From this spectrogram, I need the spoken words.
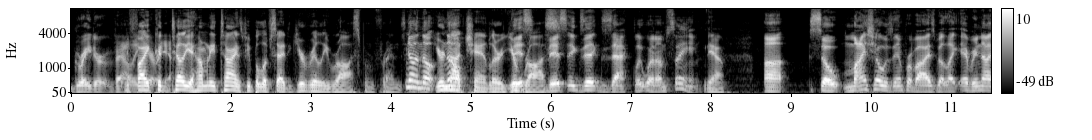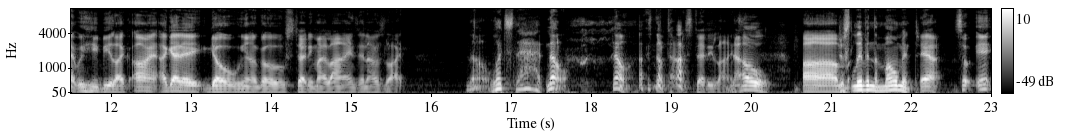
Greater Valley. if I area. could tell you how many times people have said you're really Ross from Friends. No, no, you're no. not Chandler. You're this, Ross. This is exactly what I'm saying. yeah. Uh, so my show was improvised, but like every night he'd be like, "All right, I gotta go, you know, go study my lines," and I was like, "No, What's that? no, no, there's no time to study lines." No. um, Just live in the moment. yeah. So i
